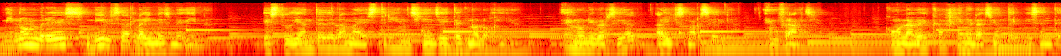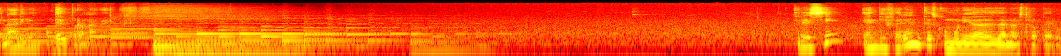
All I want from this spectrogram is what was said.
Mi nombre es Nilsar Laínez Medina, estudiante de la maestría en Ciencia y Tecnología en la Universidad Aix-Marsella, en Francia, con la beca Generación del Bicentenario del Pronavec. Crecí en diferentes comunidades de nuestro Perú,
